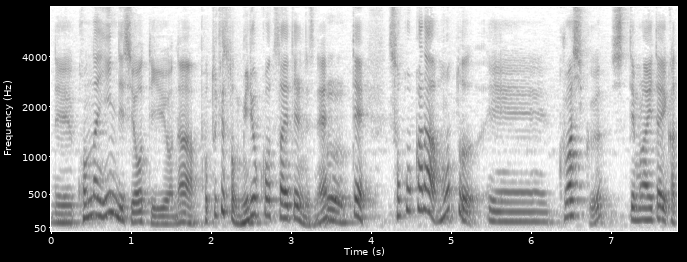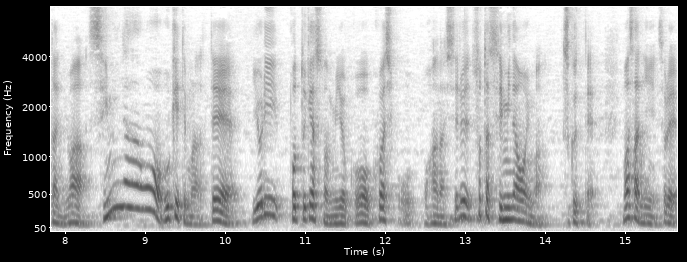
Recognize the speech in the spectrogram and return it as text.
で、こんなにいいんですよっていうような、ポッドキャストの魅力を伝えてるんですね。うんで、そこからもっと、えー詳しく知ってもらいたい方には、セミナーを受けてもらって、より、ポッドキャストの魅力を詳しくおお話してる、そういったセミナーを今作って、まさにそれ、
